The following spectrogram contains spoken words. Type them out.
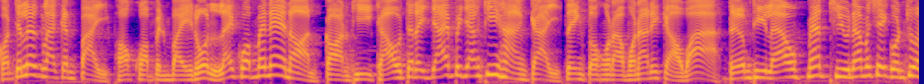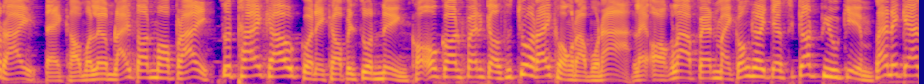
ก่อนจะเลิกลากันไป เพราะความเป็นวัยรุ่นและความไม่แน่นอน ก่อนที่เขาจะได้ย้ายไปยังที่ห่างไกลซึ่งตัวของเราโมนาได้กล่าวว่า เดิมทีแล้วแมทธิวนั้นไม่ใช่คนชั่วร้ายแต่เขามาเริ่มร้ายตอนมปลายสุดท้ายเขาก็ได้เข้าเป็นส่วนหนึ่ง ขององค์กรแฟนเก่าสุดชั่วร้ายของราโมนาและออกล่าแฟนใหม่ของเธอจากสกอตพิวกิมและในการ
